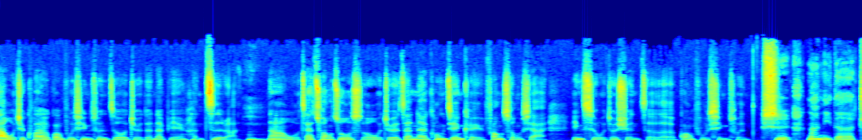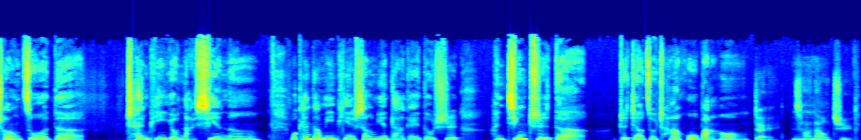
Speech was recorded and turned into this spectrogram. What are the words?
那我去看了光复新村之后，觉得那边很自然。嗯，那我在创作的时候，我觉得在那个空间可以放松下来，因此我就选择了光复新村。是，那你的创作的产品有哪些呢？我看到名片上面大概都是很精致的，这叫做茶壶吧？吼，对，茶道具，嗯，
